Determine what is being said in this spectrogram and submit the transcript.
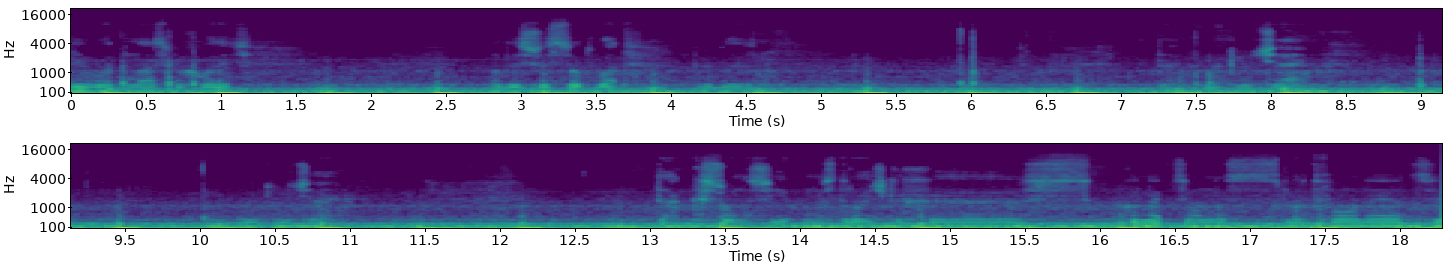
І от у нас виходить ну, десь 600 Вт приблизно. Так, виключаємо. Виключаємо. Так, що у нас є по настроєчках? Е, Конекція у нас смартфони, це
